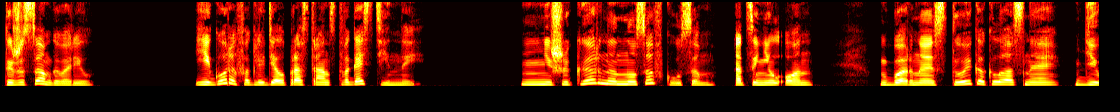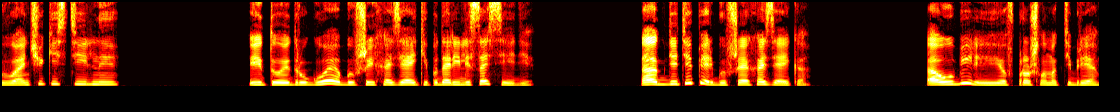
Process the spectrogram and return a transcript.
Ты же сам говорил. Егоров оглядел пространство гостиной. «Не шикарно, но со вкусом», — оценил он. «Барная стойка классная, диванчики стильные, и то, и другое бывшей хозяйке подарили соседи. А где теперь бывшая хозяйка? А убили ее в прошлом октябре.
